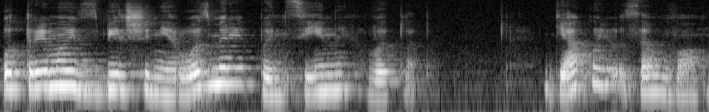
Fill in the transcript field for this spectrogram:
отримають збільшені розміри пенсійних виплат. Дякую за увагу!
